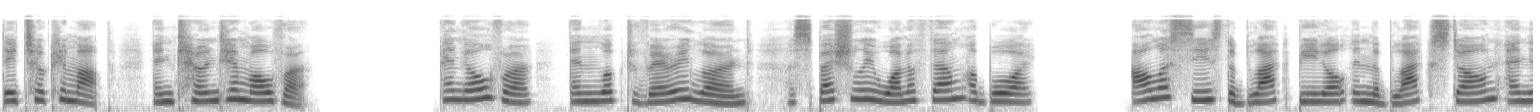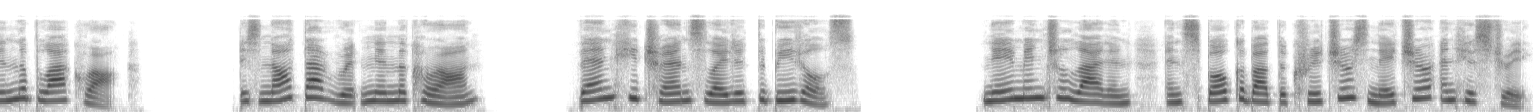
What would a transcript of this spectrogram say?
they took him up, and turned him over and over, and looked very learned, especially one of them a boy. Allah sees the black beetle in the black stone and in the black rock. Is not that written in the Quran? Then he translated the beetles name into Latin and spoke about the creature's nature and history.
